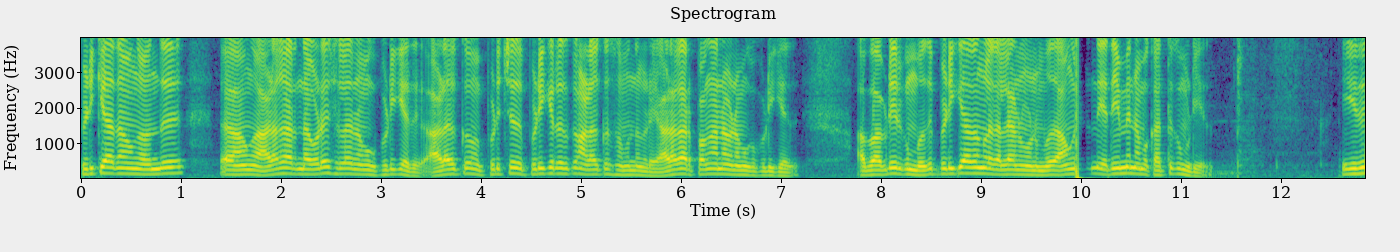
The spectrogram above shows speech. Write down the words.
பிடிக்காதவங்க வந்து அவங்க அழகாக இருந்தால் கூட சிலர் நமக்கு பிடிக்காது. அழகுக்கும் பிடிச்சது பிடிக்கிறதுக்கும் அழகுக்கும் சம்மந்தம் கிடையாது. அழகாக இருப்பாங்க ஆனால் நமக்கு பிடிக்காது. அப்போ அப்படி இருக்கும்போது பிடிக்காதவங்கள கல்யாணம் பண்ணும்போது அவங்ககிட்ட இருந்து எதையுமே நம்ம கற்றுக்க முடியாது. இது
